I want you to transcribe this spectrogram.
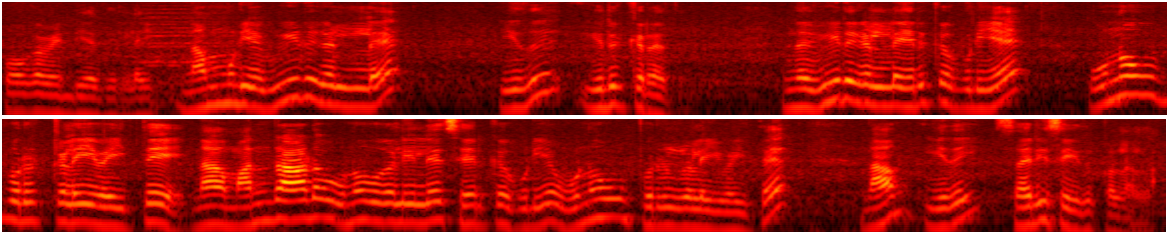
போக வேண்டியதில்லை. நம்முடைய வீடுகளில் இது இருக்கிறது. இந்த வீடுகளில் இருக்கக்கூடிய உணவுப் பொருட்களை வைத்தே நாம் அன்றாட உணவுகளிலே சேர்க்கக்கூடிய உணவுப் பொருட்களை வைத்தே நாம் இதை சரி செய்து கொள்ளலாம்.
